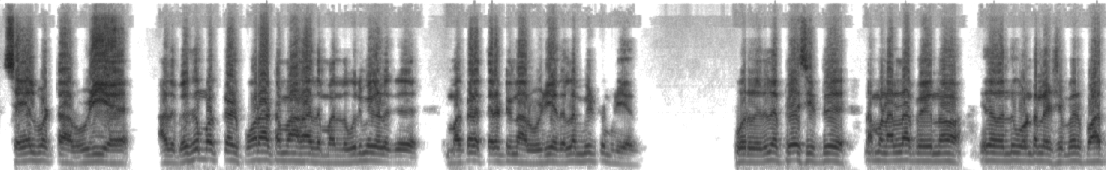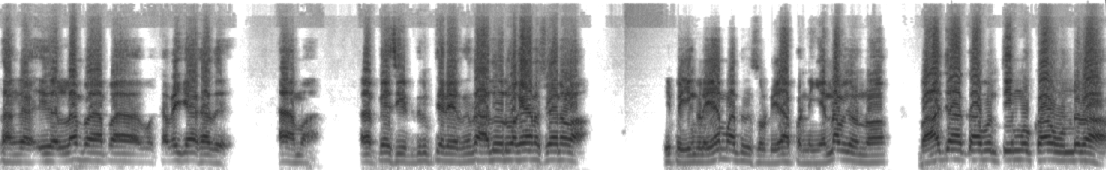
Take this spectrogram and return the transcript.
செயல்பட்டால் ஒழிய அது வெகு மக்கள் போராட்டமாக அது அந்த உரிமைகளுக்கு மக்களை திரட்டினால் ஒழிய அதெல்லாம் மீட்க முடியாது. ஒரு இதில் பேசிட்டு நம்ம நல்லா பேசணும் இதை வந்து ஒன்றரை லட்சம் பேர் பார்த்தாங்க இதெல்லாம் கதைக்காகாது. ஆமா. பேசிக்கிட்டு திருப்தி அடையிறது அது ஒரு வகையான சுயநலம். இப்ப எங்களை ஏமாத்துறது சொல்றியா? அப்ப நீங்க என்ன சொல்லணும்? பாஜகவும் திமுகவும் ஒண்ணுதான்.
